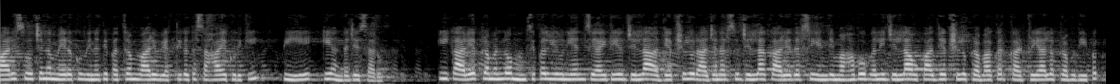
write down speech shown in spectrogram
వారి సూచన మేరకు వినతి పత్రం వారి వ్యక్తిగత సహాయకుడికి పిఏకి అందజేశారు. ఈ కార్యక్రమంలో మున్సిపల్ యూనియన్ సిఐటియు జిల్లా అధ్యక్షులు రాజనర్సు జిల్లా కార్యదర్శి ఎండి మహబూబ్ అలీ జిల్లా ఉపాధ్యక్షులు ప్రభాకర్ కట్రియాల ప్రభుదీపక్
